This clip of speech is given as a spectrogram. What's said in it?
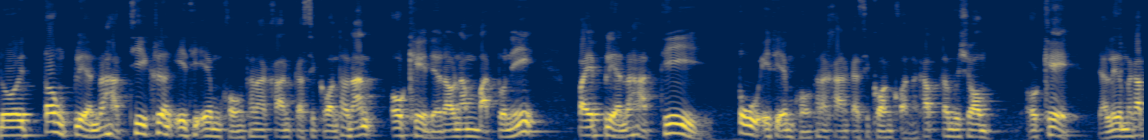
โดยต้องเปลี่ยนรหัสที่เครื่อง ATM ของธนาคารกสิกรเท่านั้น โอเค เดี๋ยวเรานำบัตรตัวนี้ ไปเปลี่ยนรหัสที่ตู้ ATM ของธนาคารกสิกรก่อนนะครับท่านผู้ชม โอเค อย่าลืมนะครับ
